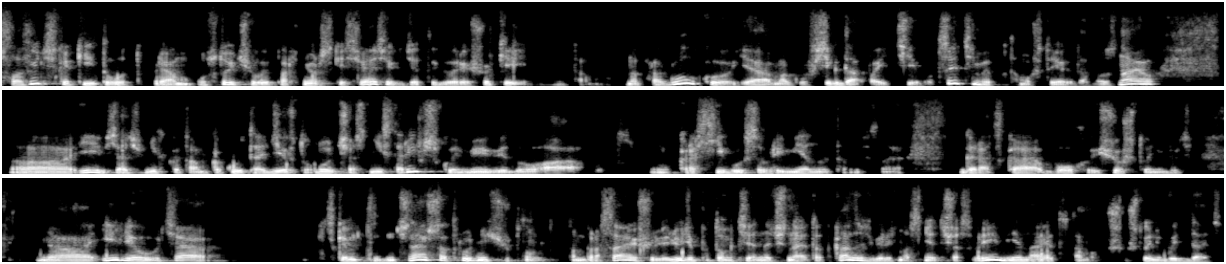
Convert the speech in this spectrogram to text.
сложились какие-то вот прям устойчивые партнерские связи, где ты говоришь, окей, там, на прогулку я могу всегда пойти вот с этими, потому что я их давно знаю, э, и взять у них там какую-то одежду. Ну, сейчас не историческую имею в виду, а вот, ну, красивую, современную, там, не знаю, городская, бога, еще что-нибудь. Э, или у тебя с кем ты начинаешь сотрудничать, потом там бросаешь, или люди потом тебе начинают отказывать, говорить, у нас нет сейчас времени на это, там что-нибудь дать.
